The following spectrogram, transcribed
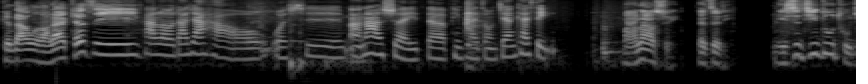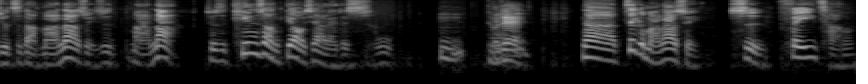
跟大家问好。来 c a s i e Hello，大家好，我是马纳水的品牌总监 Cassie。马纳水在这里，你是基督徒就知道，马纳水是马纳，就是天上掉下来的食物，嗯，对不对？那这个马纳水是非常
